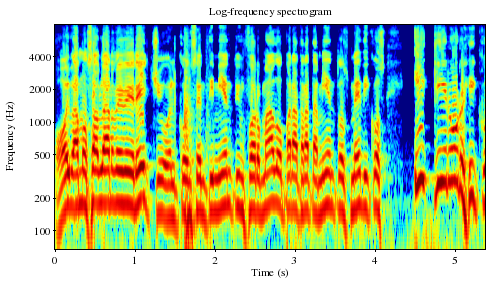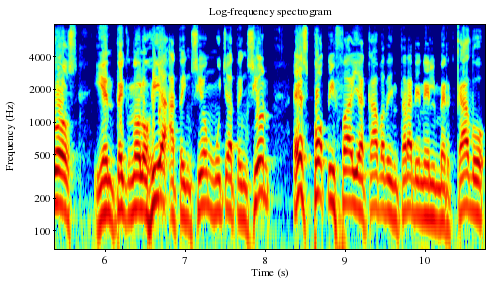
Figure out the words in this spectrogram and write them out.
Hoy vamos a hablar de derecho, el consentimiento informado para tratamientos médicos y quirúrgicos. Y en tecnología, atención, mucha atención. Spotify acaba de entrar en el mercado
